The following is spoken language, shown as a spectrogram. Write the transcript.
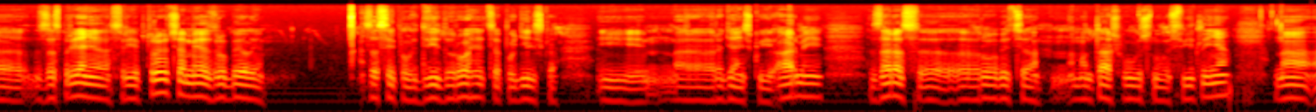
Е, За сприяння Сергія Петровича ми зробили, засипали дві дороги, це Подільська і е, Радянської армії. Зараз е, робиться монтаж вуличного освітлення на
